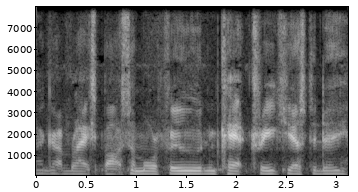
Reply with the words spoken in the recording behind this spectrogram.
I got Black Spot some more food and cat treats yesterday.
